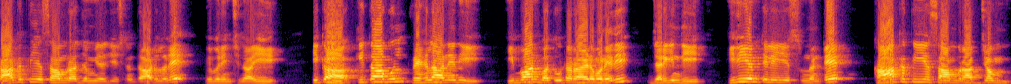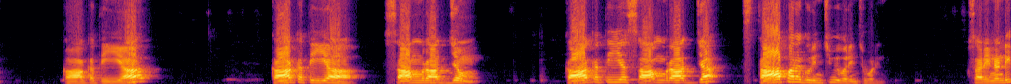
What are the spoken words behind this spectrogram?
కాకతీయ సామ్రాజ్యం మీద చేసిన దాడులనే వివరించినాయి. ఇక కితాబుల్ రెహ్లా అనేది ఇబాన్ బతూట రాయడం అనేది జరిగింది. ఇది ఏం తెలియజేస్తుందంటే కాకతీయ సామ్రాజ్యం. కాకతీయ కాకతీయ సామ్రాజ్యం. కాకతీయ సామ్రాజ్య స్థాపన గురించి వివరించబడింది. ఒకసారి వినండి.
